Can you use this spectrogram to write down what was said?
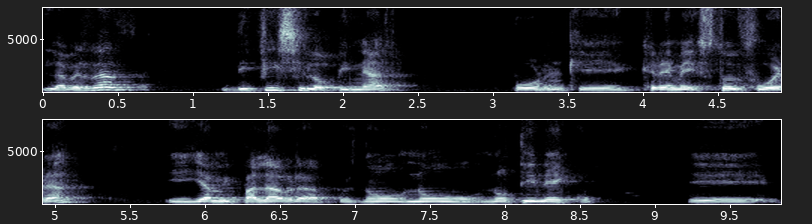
la verdad, difícil opinar, porque créeme, estoy fuera y ya mi palabra pues no, no, no tiene eco. Eh,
